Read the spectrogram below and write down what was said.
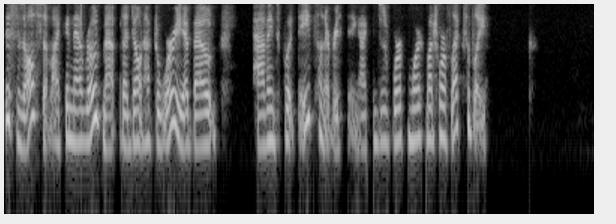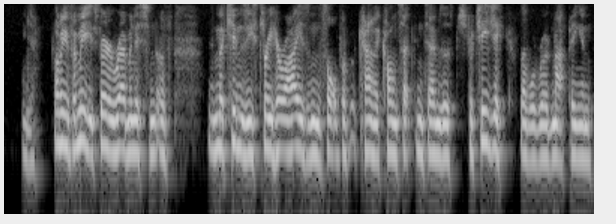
This is awesome. I can now roadmap, but I don't have to worry about having to put dates on everything. I can just work more, much more flexibly. Yeah. I mean, for me, it's very reminiscent of McKinsey's Three Horizons sort of kind of concept in terms of strategic level road mapping and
